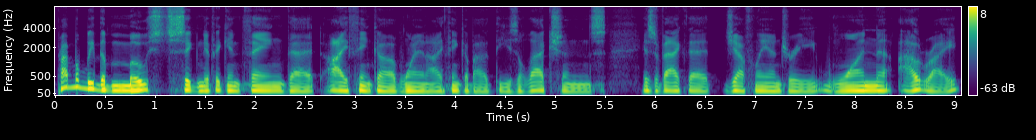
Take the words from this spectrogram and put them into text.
Probably the most significant thing that I think of when I think about these elections is the fact that Jeff Landry won outright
